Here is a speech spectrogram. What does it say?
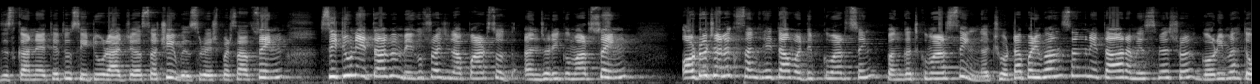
जिसका नेतृत्व सीटू राज्य सचिव सुरेश प्रसाद सिंह सीटू नेता एवं बेगूसराय जिला पार्षद अंजलि कुमार सिंह ऑटो चालक संघ नेता अमरदीप कुमार सिंह, पंकज कुमार सिंह, छोटा परिवहन संघ नेता रमेश मिश्र, गौरी महतो,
